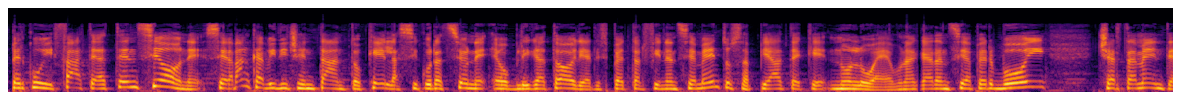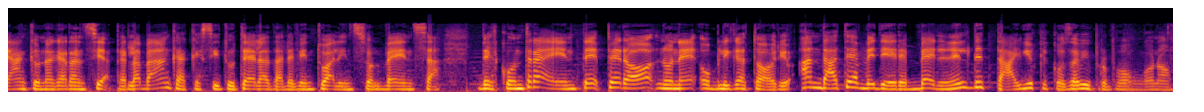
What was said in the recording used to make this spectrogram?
Per cui fate attenzione, se la banca vi dice intanto che l'assicurazione è obbligatoria rispetto al finanziamento, sappiate che non lo è. Una garanzia per voi, certamente anche una garanzia per la banca che si tutela dall'eventuale insolvenza del contraente, però non è obbligatorio. Andate a vedere bene nel dettaglio che cosa vi propongono.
